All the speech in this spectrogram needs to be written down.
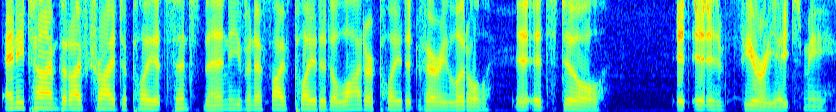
any time that I've tried to play it since then, even if I've played it a lot or played it very little, it, it still it, it infuriates me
